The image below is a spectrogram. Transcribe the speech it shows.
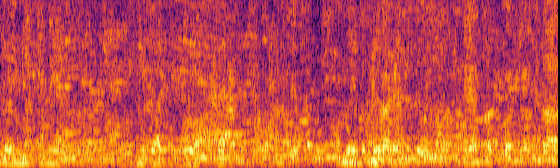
Det är mycket mer Essa coisa da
